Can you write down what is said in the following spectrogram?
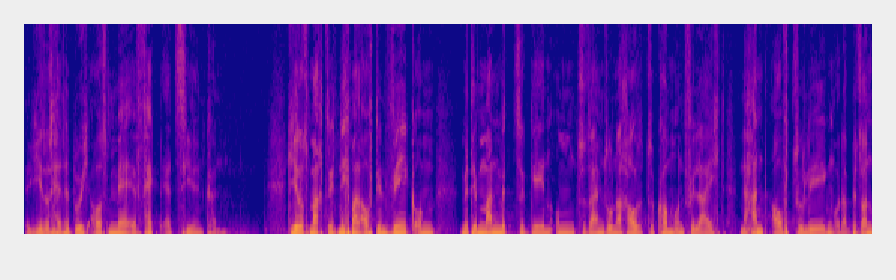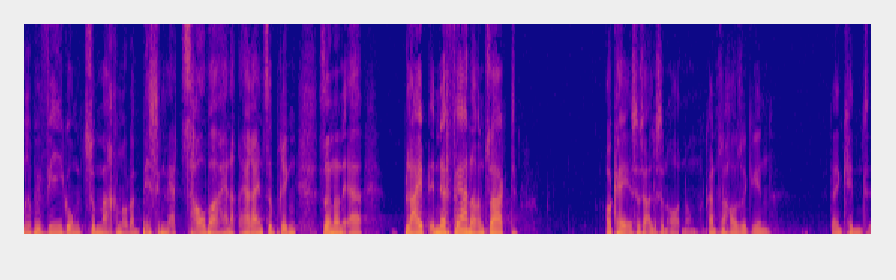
Jesus hätte durchaus mehr Effekt erzielen können. Jesus macht sich nicht mal auf den Weg, um mit dem Mann mitzugehen, um zu seinem Sohn nach Hause zu kommen und vielleicht eine Hand aufzulegen oder besondere Bewegungen zu machen oder ein bisschen mehr Zauber hereinzubringen, sondern er bleibt in der Ferne und sagt, okay, es ist alles in Ordnung. Du kannst nach Hause gehen, dein Kind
